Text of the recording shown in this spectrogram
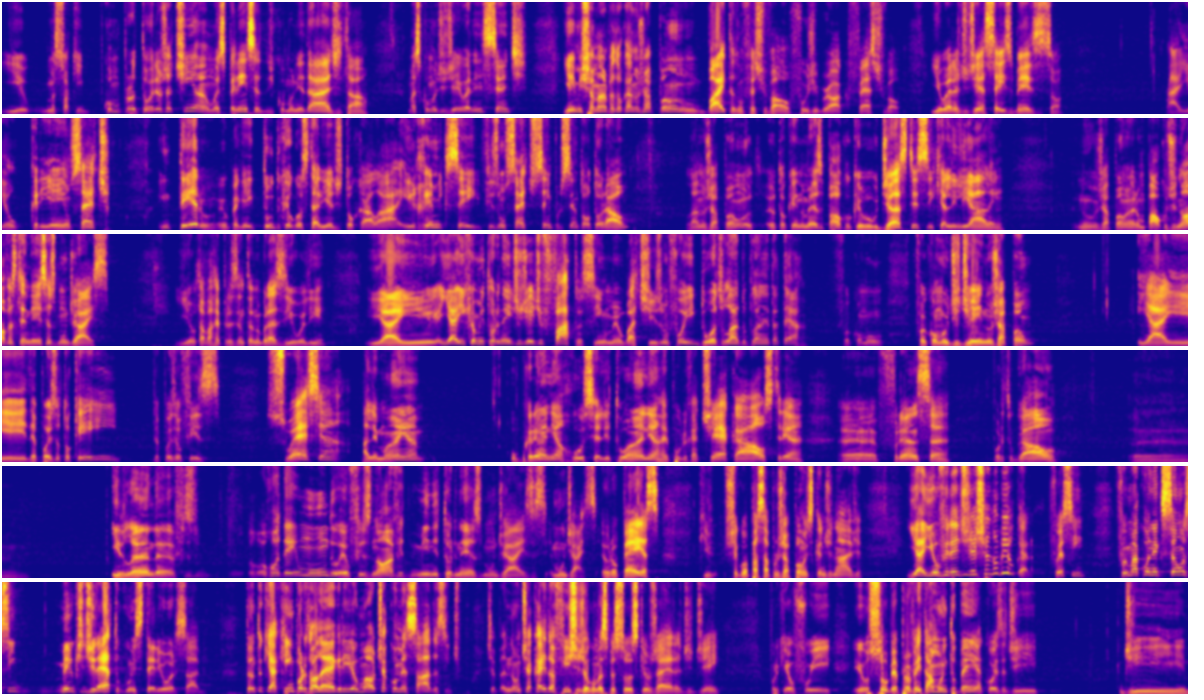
E eu, mas só que como produtor eu já tinha uma experiência de comunidade e tal, mas como DJ eu era iniciante. E aí me chamaram para tocar no Japão, num baita de um festival, Fuji Rock Festival. E eu era DJ há seis meses só. Aí eu criei um set inteiro. Eu peguei tudo que eu gostaria de tocar lá e remixei. Fiz um set 100% autoral lá no Japão. Eu, eu, toquei no mesmo palco que o Justice e que a Lily Allen no Japão. Era um palco de novas tendências mundiais. E eu estava representando o Brasil ali. E aí, e aí que eu me tornei DJ de fato. Assim, o meu batismo foi do outro lado do planeta Terra. Foi como, foi como DJ no Japão. E aí depois eu toquei depois eu fiz Suécia, Alemanha, Ucrânia, Rússia, Lituânia, República Tcheca, Áustria, eh, França, Portugal, eh, Irlanda. Fiz, eu rodei o mundo. Eu fiz nove mini turnês mundiais, assim, mundiais, europeias, que chegou a passar o Japão e Escandinávia. E aí eu virei DJ Chernobyl, cara. Foi assim foi uma conexão assim meio que direto com o exterior, sabe? Tanto que aqui em Porto Alegre eu mal tinha começado assim, tipo, não tinha caído a ficha de algumas pessoas que eu já era DJ, porque eu fui, eu soube aproveitar muito bem a coisa de de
